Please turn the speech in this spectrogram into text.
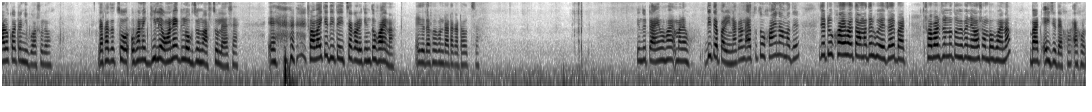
আরও কটা নেব? নিব আসলেও। দেখা যাচ্ছে ওখানে গিলে অনেক লোকজন আস চলে আসে। সবাইকে দিতে ইচ্ছা করে কিন্তু হয় না। এই যে দেখো এখন ডাটা কাটা হচ্ছে। কিন্তু টাইম হয় মানে দিতে পারি না কারণ এত তো হয় না আমাদের। যেটুকু হয় হয়তো আমাদের হয়ে যায় বাট সবার জন্য তো ভেবে নেওয়া সম্ভব হয় না। বাট এই যে দেখো, এখন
